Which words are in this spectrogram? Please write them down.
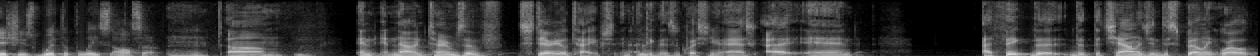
issues with the police also. Mm-hmm. Um, and, and now, in terms of stereotypes, and I mm. think that's a question you asked, I, and I think the, the, the challenge in dispelling, well,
